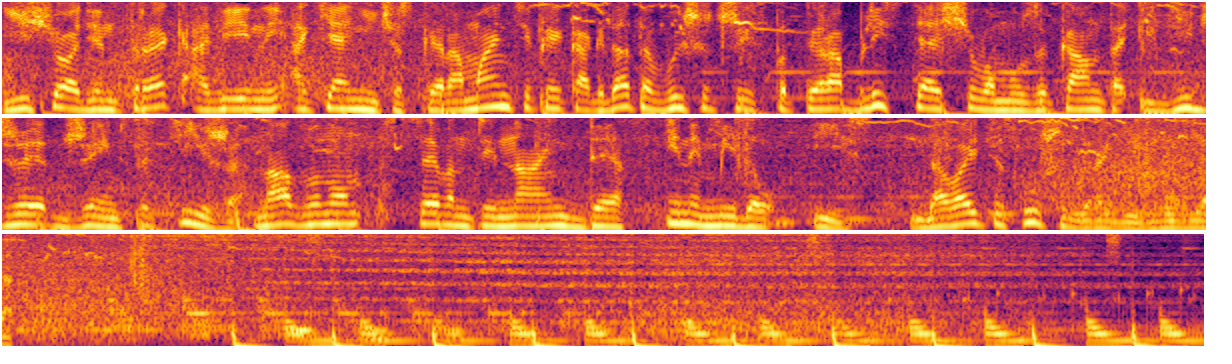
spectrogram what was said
Еще один трек, овеянный океанической романтикой, когда-то вышедший из-под пера блестящего музыканта и диджея Джеймса Тижа. Назван он 79 Death in the Middle East. Давайте слушать, дорогие друзья. Thank you.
